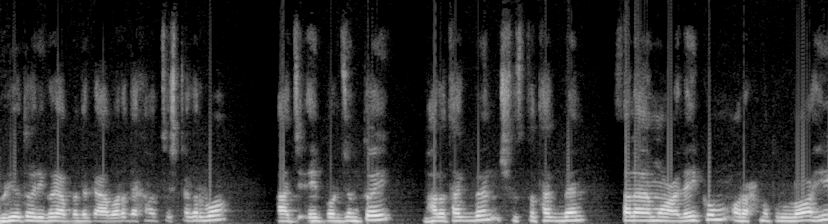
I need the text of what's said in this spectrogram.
ভিডিও তৈরি করে আপনাদেরকে আবারও দেখানোর চেষ্টা করব। আজ এই পর্যন্তই। ভালো থাকবেন, সুস্থ থাকবেন। সালামু আলাইকুম ও রহমতুল্লাহি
